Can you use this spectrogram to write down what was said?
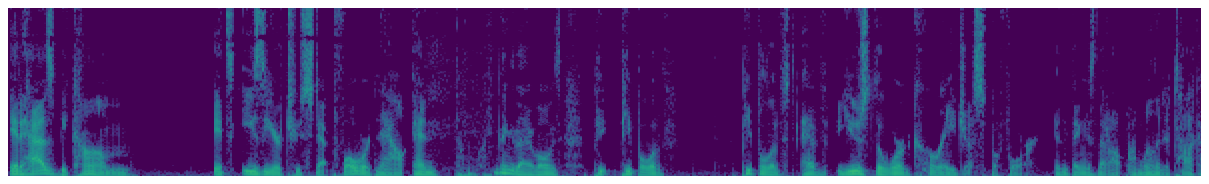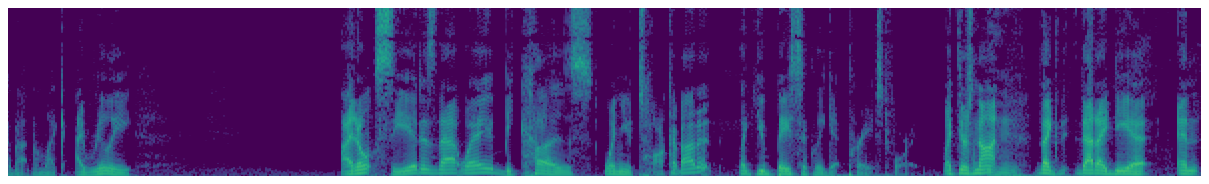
it has become it's easier to step forward now. And the one thing that i've always pe- people have people have have used the word courageous before in things that I'll, i'm willing to talk about. And i'm like i really I don't see it as that way because when you talk about it, like you basically get praised for it. Like there's not mm-hmm. like that idea and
